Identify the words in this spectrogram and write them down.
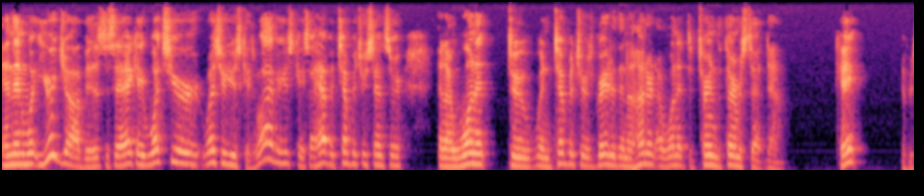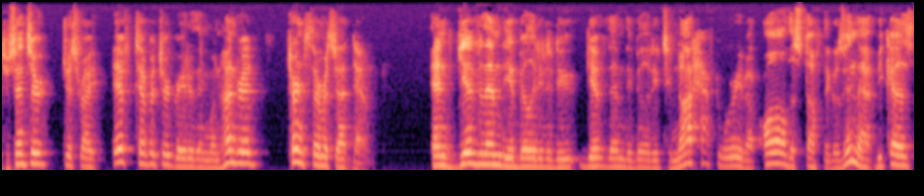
And then what your job is to say, okay, what's your what's your use case? Well, I have a use case. I have a temperature sensor and I want it to when temperature is greater than 100, I want it to turn the thermostat down. Okay? Temperature sensor, just right. If temperature greater than 100, turns thermostat down and give them the ability to do give them the ability to not have to worry about all the stuff that goes in that because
